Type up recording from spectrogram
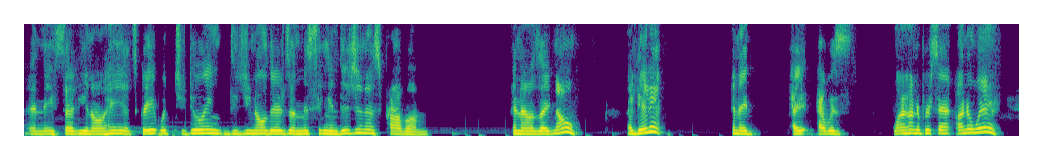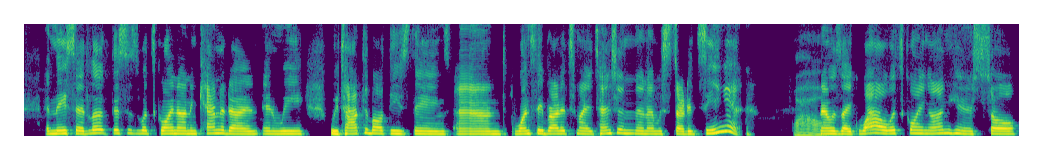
And they said, you know, hey, it's great what you're doing. Did you know there's a missing Indigenous problem? And I was like, no, I didn't. And I, I, I was 100% unaware and they said look this is what's going on in canada. And, and we we talked about these things. And once they brought it to my attention and i was started seeing it. Wow and i was like wow what's going on here? So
